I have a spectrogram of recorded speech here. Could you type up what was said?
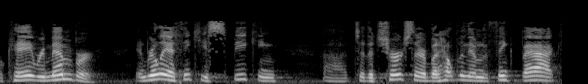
Okay, remember. And really, I think he's speaking uh, to the church there, but helping them to think back.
